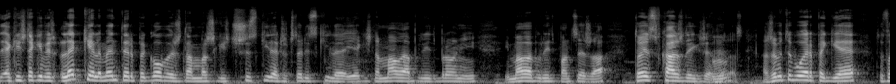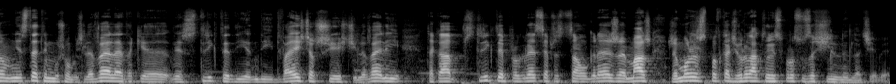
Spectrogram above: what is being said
jakieś takie, wiesz, lekkie elementy RPGowe, że tam masz jakieś 3 skille czy 4 skille i jakiś tam mały upgrade broni i mały upgrade pancerza, to jest w każdej grze Mhm. teraz. A żeby to było RPG, to tam niestety muszą być levele, takie, wiesz, stricte D&D, 20-30 leveli, taka stricte progresja przez całą grę, że masz, że możesz spotkać wroga, który jest po prostu za silny dla ciebie.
